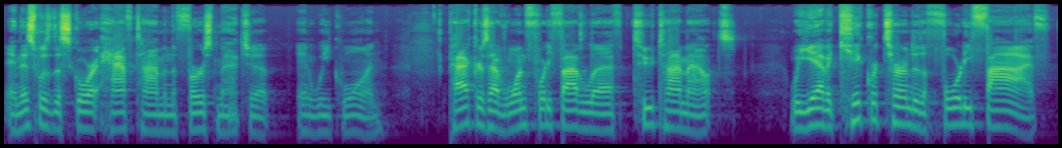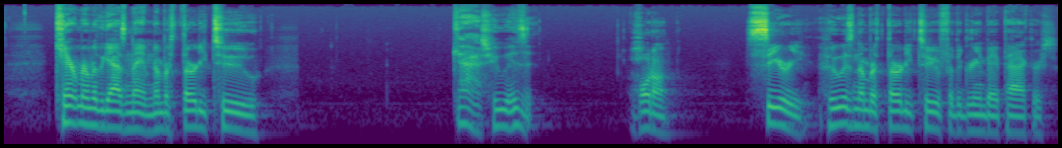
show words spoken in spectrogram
and this was the score at halftime in the first matchup in week one. Packers have 145 left, two timeouts. We have a kick return to the 45. Can't remember the guy's name, number 32. Gosh, who is it? Hold on. Siri, who is number 32 for the Green Bay Packers?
